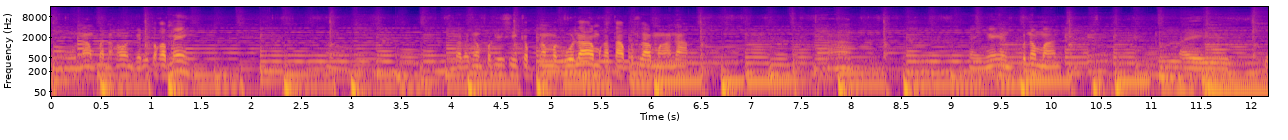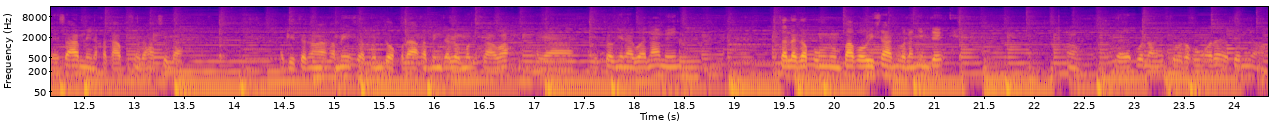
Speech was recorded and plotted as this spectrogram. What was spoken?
noong unang panahon. Ganito kami. Talagang pagsisikap ng magulang makatapos lang ang mga anak. Ay, ngayon po naman ay yan sa amin nakatapos na lahat sila. At dito na nga kami sa bundok, wala kaming dalawang mag-asawa. Kaya ito ang ginagawa namin. Talaga pong papawisan, walang hindi. Oh, gaya po ng itsura kong oras, ito nyo. Oh.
